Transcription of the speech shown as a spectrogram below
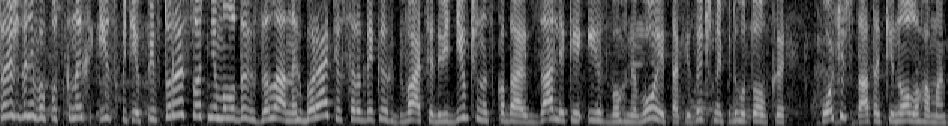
Тиждень випускних іспитів. Півтори сотні молодих зелених беретів, серед яких 22 дівчини складають заліки із вогневої та фізичної підготовки. Хочуть стати кінологами.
